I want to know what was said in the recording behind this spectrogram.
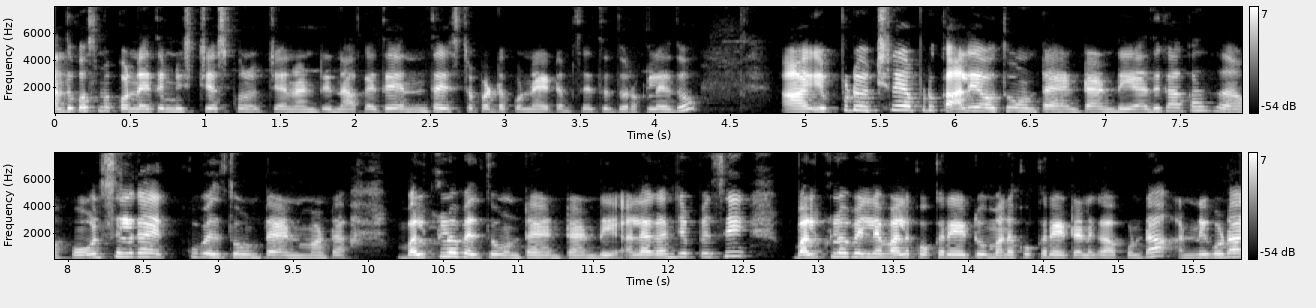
అందుకోసమే కొన్ని అయితే మిస్ చేసుకొని వచ్చానండి. నాకైతే ఎంత ఇష్టపడ్డ కొన్ని ఐటమ్స్ అయితే దొరకలేదు. ఎప్పుడు వచ్చినప్పుడు ఖాళీ అవుతూ ఉంటాయంట అండి. అది కాక హోల్సేల్గా ఎక్కువ వెళ్తూ ఉంటాయన్నమాట. బల్క్లో వెళ్తూ ఉంటాయంట అండి. అలాగని చెప్పేసి బల్క్లో వెళ్ళే వాళ్ళకి ఒక రేటు మనకు ఒక రేట్ అని కాకుండా అన్నీ కూడా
